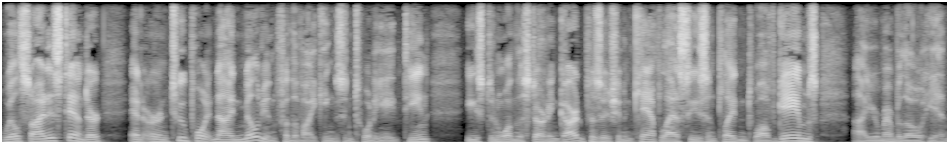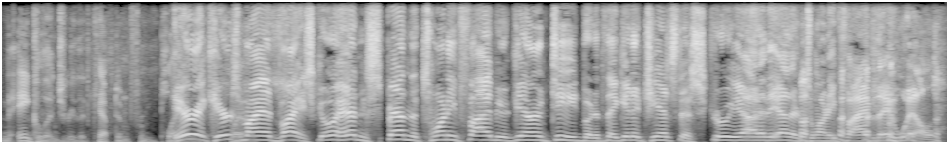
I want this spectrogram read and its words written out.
will sign his tender and earn 2.9 million for the Vikings in 2018. Easton won the starting guard position in camp last season, played in 12 games. Uh, you remember, though, he had an ankle injury that kept him from playing. Eric, here's playoffs. my advice. Go ahead and spend the 25 you're guaranteed, but if they get a chance to screw you out of the other 25, they will.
